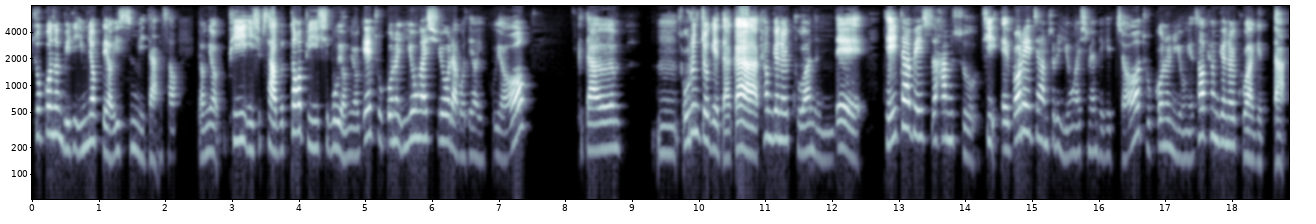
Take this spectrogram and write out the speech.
조건은 미리 입력되어 있습니다. 그래서 영역 B24부터 B25 영역의 조건을 이용하시오라고 되어 있고요. 그 다음 음, 오른쪽에다가 평균을 구하는데 데이터베이스 함수, dAverage 함수를 이용하시면 되겠죠. 조건을 이용해서 평균을 구하겠다.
